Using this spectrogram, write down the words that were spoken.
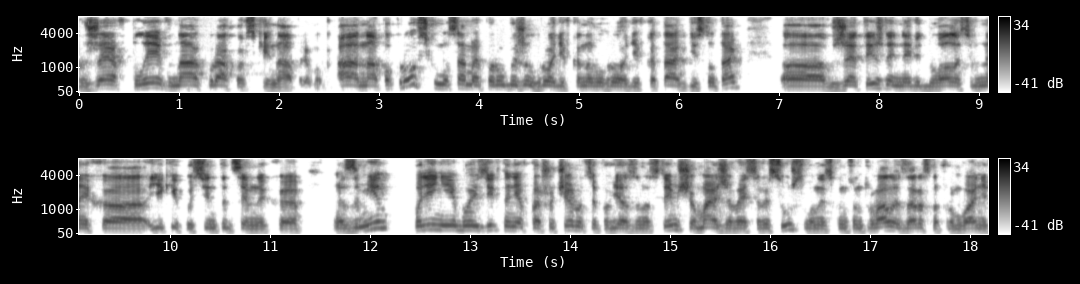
вже вплив на Кураховський напрямок. А на Покровському, саме по рубежу Гродівка, Новогродівка, так дійсно так. Е, вже тиждень не відбувалося в них е, якихось інтенсивних е, змін по лінії боєзіткнення. В першу чергу це пов'язано з тим, що майже весь ресурс вони сконцентрували зараз на формуванні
